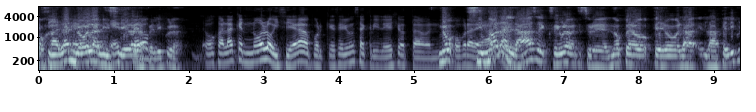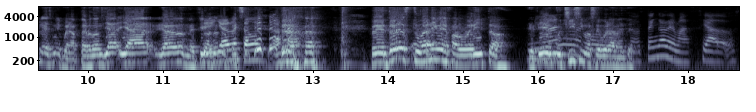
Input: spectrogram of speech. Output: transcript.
ojalá Nolan hiciera la película. Ojalá que no lo hiciera porque sería un sacrilegio tan no, obra si no la hace seguramente sería no pero pero la, la, película es muy buena. Perdón ya ya ya nos metimos ya no estamos, pero, pero, entonces tu anime favorito que tienes muchísimos seguramente. Tengo demasiados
